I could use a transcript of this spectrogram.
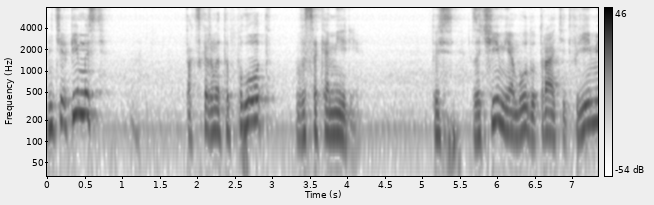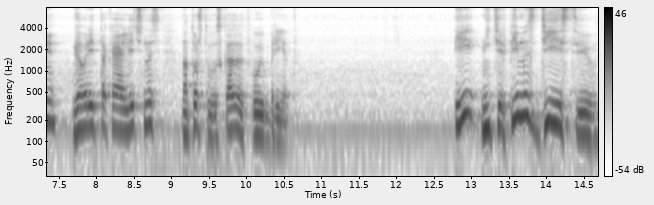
Нетерпимость, так скажем, это плод высокомерия. То есть зачем я буду тратить время, говорит такая личность, на то, что высказывает твой бред – и нетерпимость действию.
